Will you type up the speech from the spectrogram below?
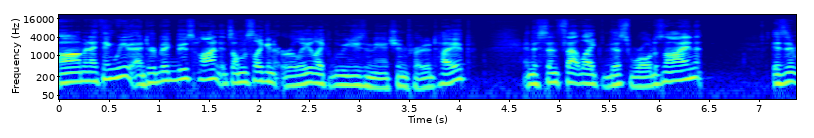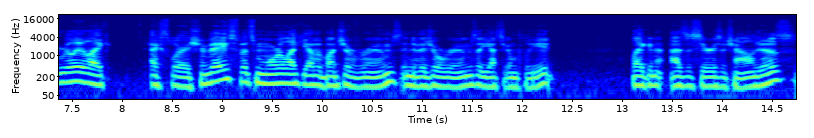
Um, and I think when you enter Big Boo's Haunt, it's almost like an early like Luigi's Mansion prototype, in the sense that like this world design isn't really like exploration based, but it's more like you have a bunch of rooms, individual rooms that you have to complete, like in, as a series of challenges.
